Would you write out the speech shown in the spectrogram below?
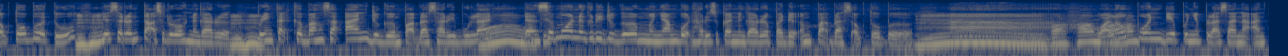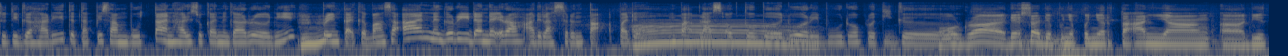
Oktober tu mm-hmm. dia serentak seluruh negara. Mm-hmm. Peringkat kebangsaan juga 14 hari bulan wow. dan okay. semua negeri juga menyambut Hari Sukan Negara pada 14 Oktober. Hmm. Ah. Faham, Walaupun faham. dia punya pelaksanaan tu 3 hari tetapi sambutan Hari Sukan Negara ni mm-hmm. Peringkat kebangsaan, negeri dan daerah adalah serentak pada ah. 14 Oktober 2023. Alright, that's why dia punya penyertaan yang uh, di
